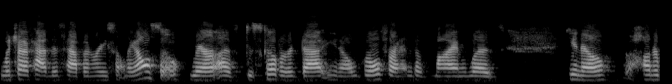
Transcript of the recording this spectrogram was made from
which I've had this happen recently also, where I've discovered that, you know, girlfriend of mine was you know, 100%,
